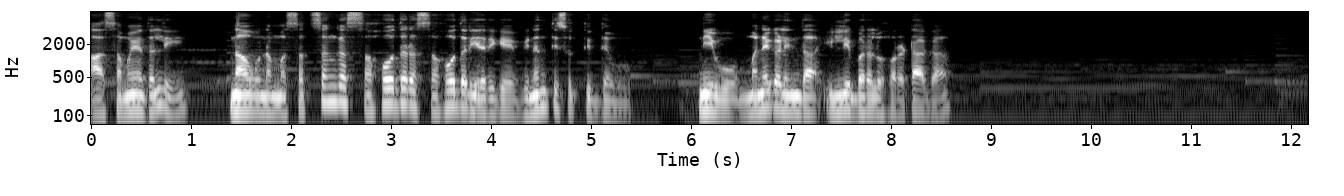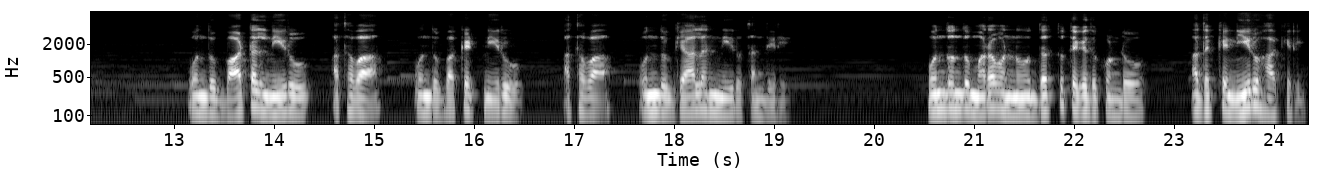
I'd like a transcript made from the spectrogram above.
ಆ ಸಮಯದಲ್ಲಿ ನಾವು ನಮ್ಮ ಸತ್ಸಂಗ ಸಹೋದರ ಸಹೋದರಿಯರಿಗೆ ವಿನಂತಿಸುತ್ತಿದ್ದೆವು. ನೀವು ಮನೆಗಳಿಂದ ಇಲ್ಲಿ ಬರಲು ಹೊರಟಾಗ ಒಂದು ಬಾಟಲ್ ನೀರು ಅಥವಾ ಒಂದು ಬಕೆಟ್ ನೀರು ಅಥವಾ ಒಂದು ಗ್ಯಾಲನ್ ನೀರು ತಂದಿರಿ. ಒಂದೊಂದು ಮರವನ್ನು ದತ್ತು ತೆಗೆದುಕೊಂಡು ಅದಕ್ಕೆ ನೀರು ಹಾಕಿರಿ.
